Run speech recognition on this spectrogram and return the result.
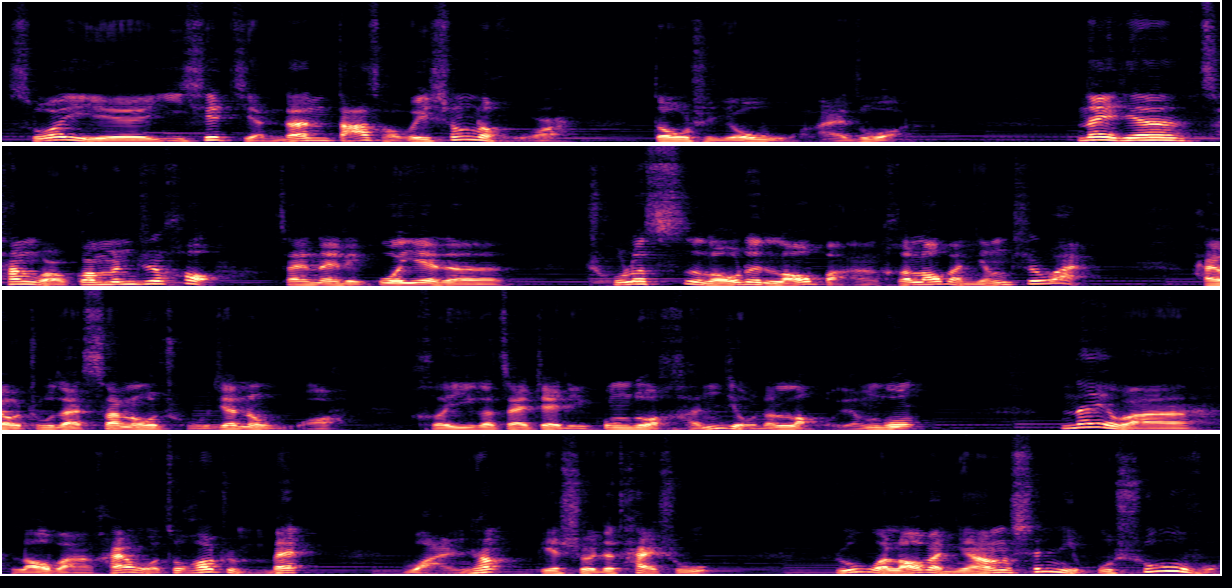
所以一些简单打扫卫生的活都是由我来做的。那天餐馆关门之后，在那里过夜的，除了四楼的老板和老板娘之外，还有住在三楼储物间的我。和一个在这里工作很久的老员工，那晚老板还让我做好准备，晚上别睡得太熟。如果老板娘身体不舒服，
